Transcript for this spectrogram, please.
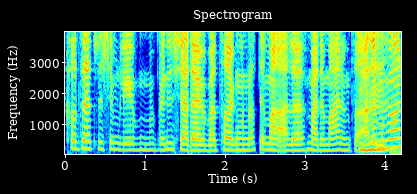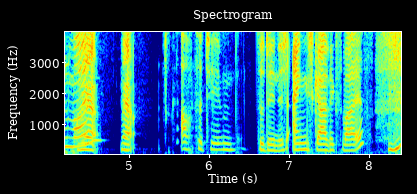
grundsätzlich im Leben bin ich ja der Überzeugung, dass immer alle meine Meinung zu allem hören wollen. Mhm. Ja, ja. Auch zu Themen, zu denen ich eigentlich gar nichts weiß. Mhm.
